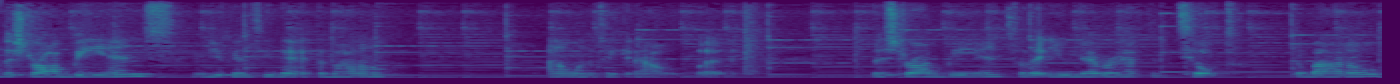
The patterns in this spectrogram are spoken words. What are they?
The straw bends. If you can see that at the bottom. I don't want to take it out, but the straw bends so that you never have to tilt the bottle.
